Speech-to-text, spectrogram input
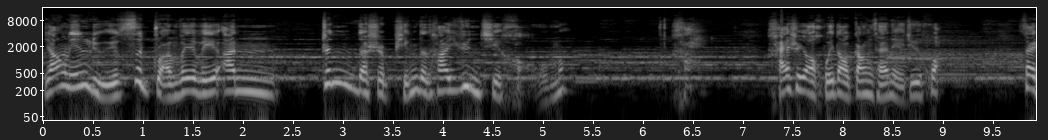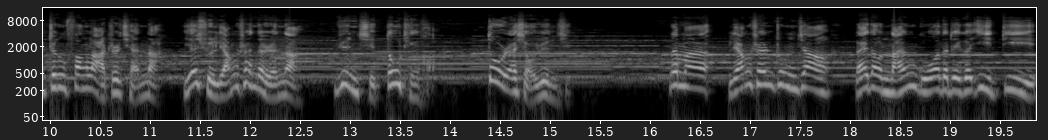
杨林屡次转危为安，真的是凭着他运气好吗？嗨。还是要回到刚才那句话，在征方腊之前呢，也许梁山的人呢运气都挺好，都有点小运气。那么梁山众将来到南国的这个异地，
